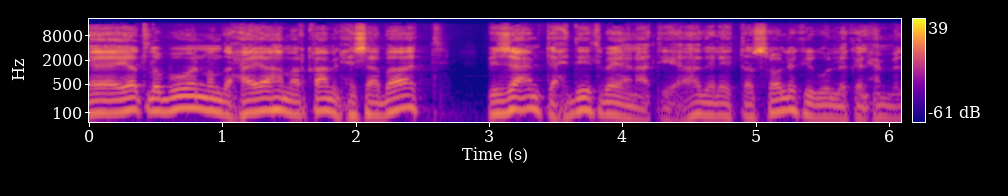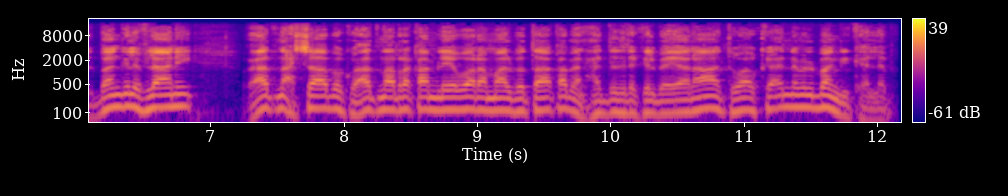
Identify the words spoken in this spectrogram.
آه، يطلبون من ضحاياهم أرقام الحسابات بزعم تحديث بياناتها، هذا اللي يتصل لك يقول لك الحين البنك الفلاني وعطنا حسابك وعطنا الرقم اللي ورا مال البطاقه بنحدث لك البيانات وكأنه من البنك يكلمك.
